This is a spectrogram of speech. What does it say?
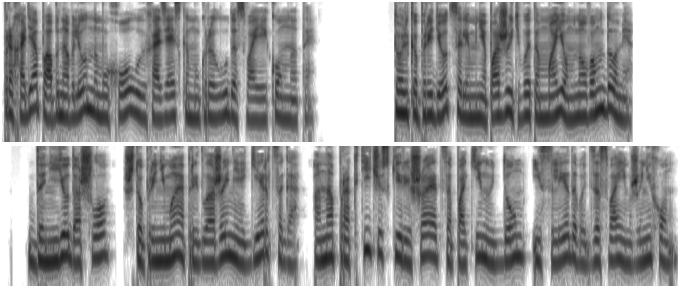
проходя по обновленному холлу и хозяйскому крылу до своей комнаты. Только придется ли мне пожить в этом моем новом доме? До нее дошло, что, принимая предложение герцога, она практически решается покинуть дом и следовать за своим женихом.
